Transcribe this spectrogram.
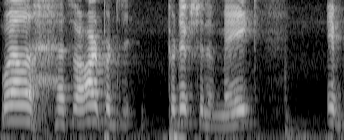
Well, that's a hard pred- prediction to make. If,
